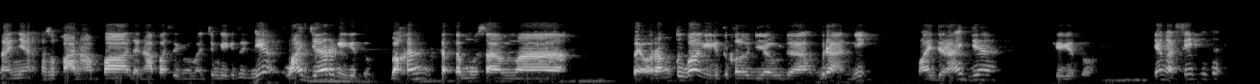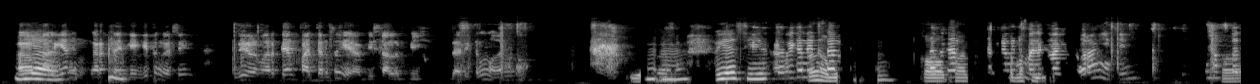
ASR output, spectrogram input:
nanya kesukaan apa dan apa segala macam kayak gitu dia wajar kayak gitu. Bahkan ketemu sama kayak orang tua kayak gitu kalau dia udah berani wajar aja kayak gitu. Ya nggak sih? Eh, Iya. kalian ngerasain kayak gitu nggak sih? Jadi dalam artian pacar tuh ya bisa lebih dari teman. Iya sih. tapi kan itu kan kalau Tapi kan- misalnya tapi kan teman balik lagi ke orangnya sih Kan kan,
